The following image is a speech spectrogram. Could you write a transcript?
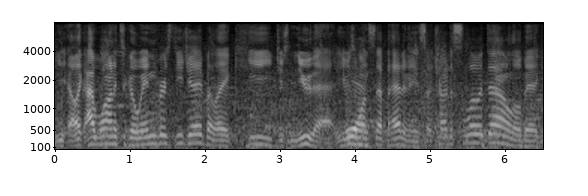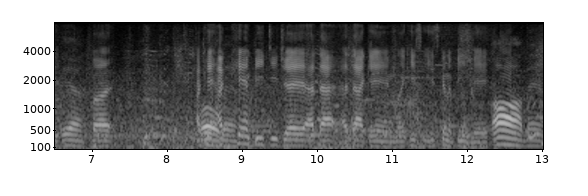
Yeah, like I wanted to go in versus DJ, but like he just knew that he was Yeah. one step ahead of me, so I tried to slow it down a little bit. Yeah. But I can't. I can't beat DJ at that at that game. Like he's he's gonna beat me. Oh man.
